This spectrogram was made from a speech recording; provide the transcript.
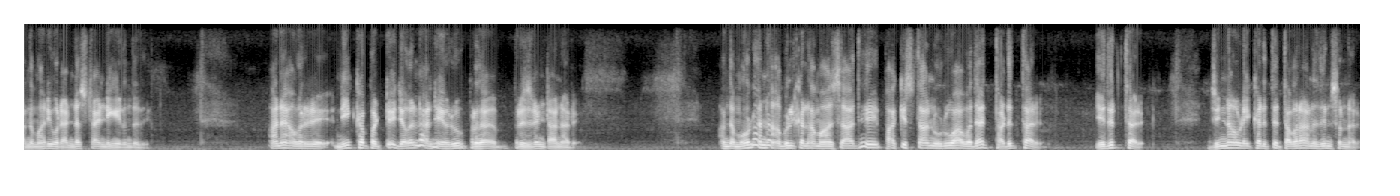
அந்த மாதிரி ஒரு அண்டர்ஸ்டாண்டிங் இருந்தது. ஆனால் அவர் நீக்கப்பட்டு ஜவஹர்லால் நேரு பிரத பிரசிடெண்ட் ஆனார். அந்த மௌலானா அபுல் கலாம் ஆசாது பாகிஸ்தான் உருவாவதை தடுத்தார் எதிர்த்தார். ஜின்னாவுடைய கருத்து தவறானதுன்னு சொன்னார்.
